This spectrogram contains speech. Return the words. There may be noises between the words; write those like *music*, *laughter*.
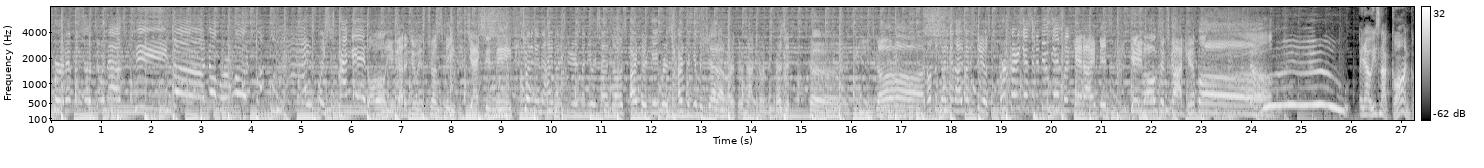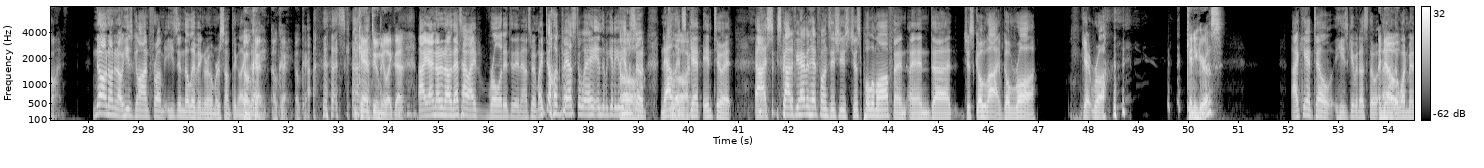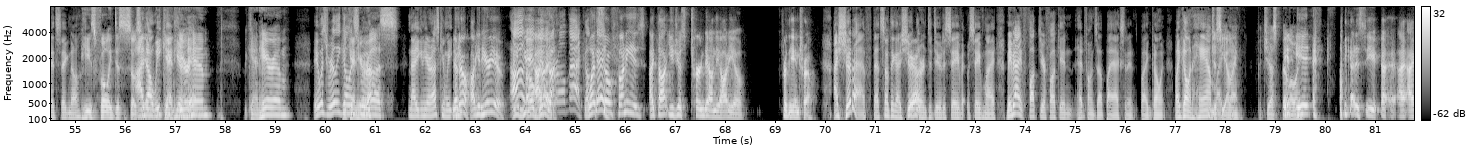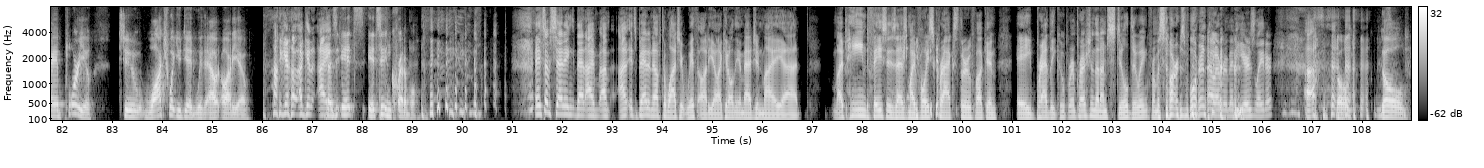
for an episode to announce he's the number one. His voice is cracking. All you gotta do is trust me, Jackson, Maine. Joining me in the High Mighty studio is my nearly silent ghost, Arthur Gabrus. Arthur, give him a shout out. Arthur, not currently present, cause he's gone. Also joining me in the High Mighty studios, a recurring guest and a new guest, but can I? It's Dave Holmes and Scott Gimple. No, he's not gone, gone. No, no, no, no. He's gone from. He's in the living room or something like that. Okay, okay, okay. *laughs* You can't do me like that. *laughs* I, I no no no. That's how I roll it into the announcement. My dog *laughs* passed away in the beginning of the Oh, episode. Now let's get into it. Uh, Scott, if you're having headphones issues, just pull them off and and uh, just go live, go raw, get raw. Can you hear us? I can't tell. He's giving us the uh, the one minute signal. He's fully disassociated. I know, we can't hear him. We can't hear him. It was really He going can't smooth. hear us. Now you can hear us. Can we? No, can- no, I can hear you. Oh, I Oh, hear you. I good. thought- We're all back. Okay. What's so funny is I thought you just turned down the audio for the intro. I should have. That's something I should Yeah. learn to do to save save my. Maybe I fucked your fucking headphones up by accident by going by going ham. But just like yelling, but just bellowing. it, *laughs* I got to see. I, I, I implore you to watch what you did without audio that. *laughs* I get. I get. I. because it's it's incredible. *laughs* It's upsetting that I'm. I'm. I, it's bad enough to watch it with audio. I can only imagine my uh my pained faces as my voice *laughs* cracks through fucking a Bradley Cooper impression that I'm still doing from A Star Is Born, however many years later. Uh, Gold. Gold.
